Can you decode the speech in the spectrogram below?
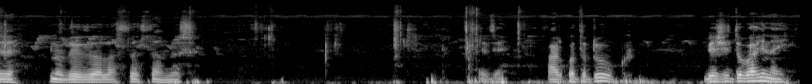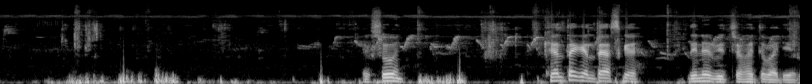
যে নদীর জল আস্তে আস্তে আমরা এই যে আর কতটুক? বেশি তো বাহি নাই। দেখছুন? খেলতে খেলতে আজকে দিনের ভিতরে হয়তো বাড়ি আর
